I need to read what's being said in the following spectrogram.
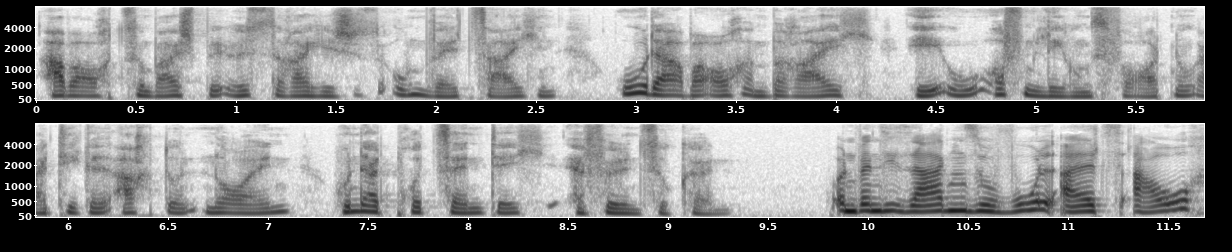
aber auch zum Beispiel österreichisches Umweltzeichen oder aber auch im Bereich EU-Offenlegungsverordnung Artikel 8 und 9 hundertprozentig erfüllen zu können. Und wenn Sie sagen sowohl als auch,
